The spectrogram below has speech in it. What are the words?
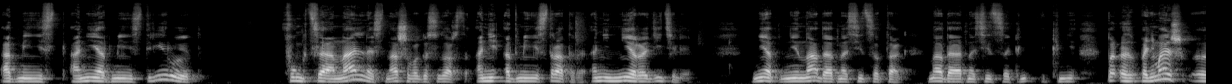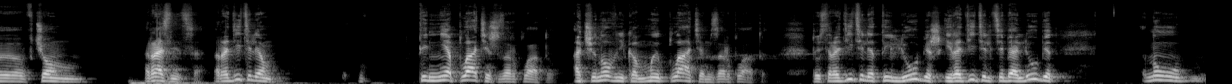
администр... они администрируют функциональность нашего государства. Они администраторы, они не родители. Нет, не надо относиться так. Надо относиться к... к... Э, понимаешь, в чем разница? Родителям ты не платишь зарплату, а чиновникам мы платим зарплату. То есть родителя ты любишь, и родитель тебя любит, ну,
